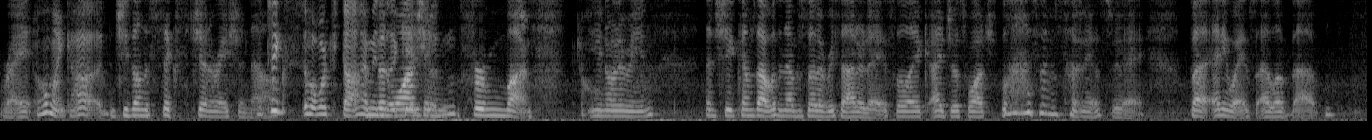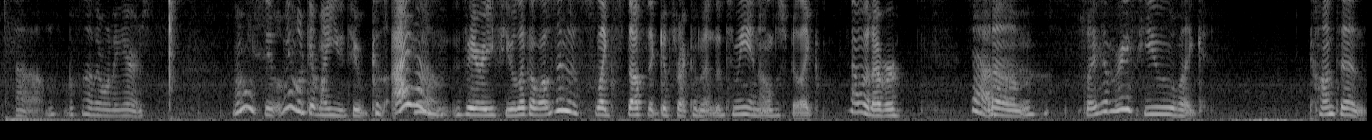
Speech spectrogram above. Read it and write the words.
right? Oh my god. And she's on the sixth generation now. It takes so much time I've been dedication. watching for months. You know what I mean? And she comes out with an episode every Saturday. So like I just watched the last episode yesterday. But anyways, I love that. Um, what's another one of yours? Let me see. Let me look at my YouTube because I have very few. Like a lot of times, it's like stuff that gets recommended to me, and I'll just be like, "Oh, whatever." Yeah. Um, so I have very few like content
